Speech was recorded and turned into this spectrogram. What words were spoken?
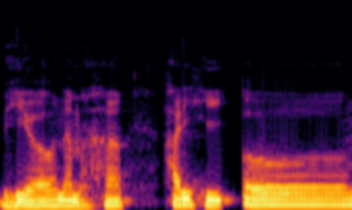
Bhyo Namaha Harihi Om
